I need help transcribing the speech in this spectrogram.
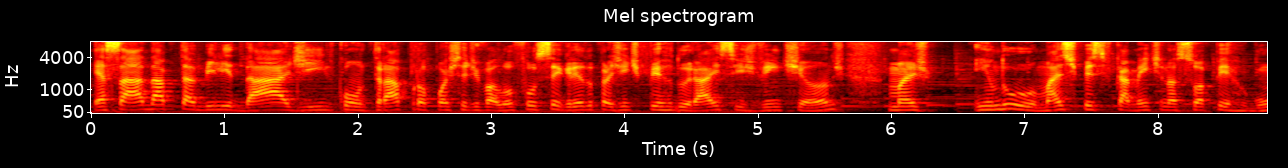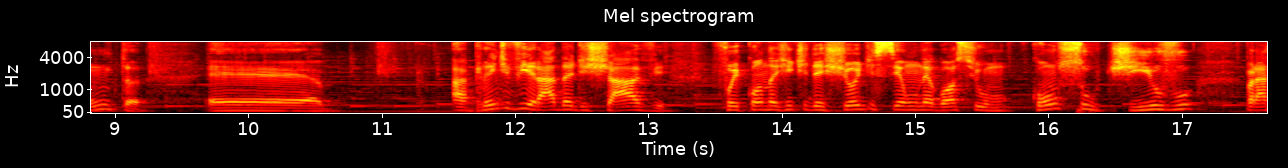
essa adaptabilidade e encontrar proposta de valor foi o segredo para a gente perdurar esses 20 anos. Mas indo mais especificamente na sua pergunta, é... a grande virada de chave foi quando a gente deixou de ser um negócio consultivo para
